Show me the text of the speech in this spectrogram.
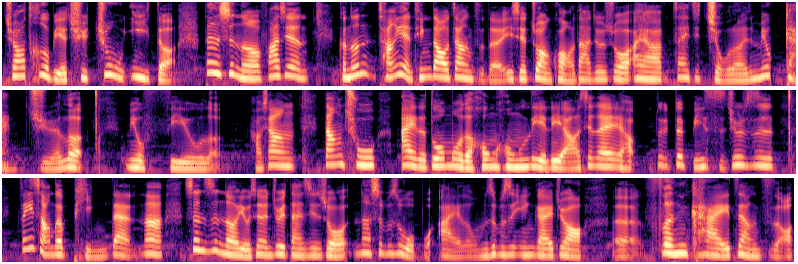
需要特别去注意的。但是呢，发现可能常也听到这样子的一些状况，大家就是说，哎呀，在一起久了就没有感觉了。没有 feel 了，好像当初爱的多么的轰轰烈烈啊，现在好对对彼此就是非常的平淡。那甚至呢，有些人就会担心说，那是不是我不爱了？我们是不是应该就要呃分开这样子哦？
